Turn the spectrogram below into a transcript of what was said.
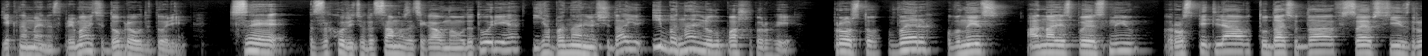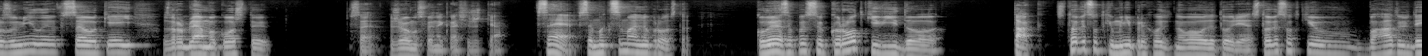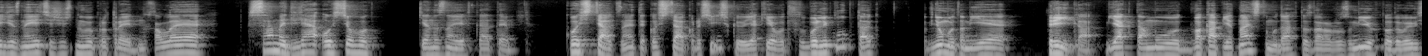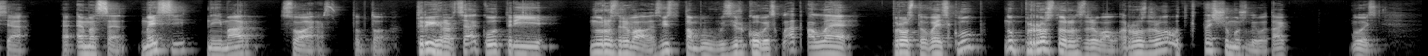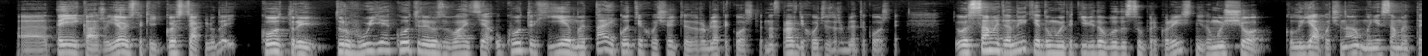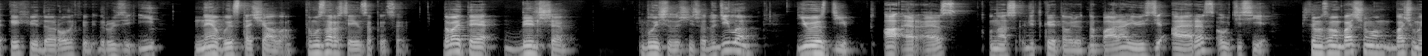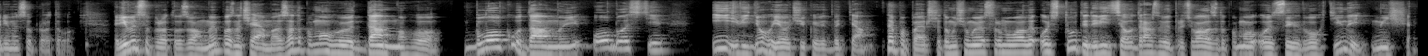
як на мене, сприймаються добре аудиторії. Це заходить сюди самозацікавлена аудиторія, я банально сідаю і банально лупашу торги. Просто вверх, вниз, аналіз пояснив, розпітляв туди-сюди, все всі зрозуміли, все окей, заробляємо кошти. Все, живемо своє найкраще життя. Все, все максимально просто. Коли я записую короткі відео, так, 100% мені приходить нова аудиторія. 100% багато людей дізнається щось нове про трейдинг. Але саме для ось цього, я не знаю, як сказати, костяк, знаєте, костяк російською, як є от футбольний клуб, так? В ньому там є трійка. Як там у 2К15, да, хто зараз розуміє, хто дивився е, МСН. Месі, Неймар, Суарес. Тобто три гравця, котрі ну, розривали. Звісно, там був зірковий склад, але просто весь клуб. Ну, просто розривав. Розривав все, що можливо, так? Ось. Е, Та я й кажу, є ось такий костяк людей, котрий торгує, котрий розвивається, у котрих є мета, і котрі хочуть заробляти кошти. Насправді хочуть заробляти кошти. І ось саме для них, я думаю, такі відео будуть супер корисні, тому що коли я починав, мені саме таких відеороликів, друзі, і не вистачало. Тому зараз я їх записую. Давайте більше ближче, точніше, до діла. USD ARS у нас відкрита валютна пара USD ARS OTC. Що ми з вами бачимо? Бачимо рівень супротиву. Рівень супротиву з вами ми позначаємо за допомогою даного блоку, даної області, і від нього я очікую відбиття. Це по-перше, тому що ми його сформували ось тут, і дивіться, одразу відпрацювали за допомогою ось цих двох тіней нижче.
